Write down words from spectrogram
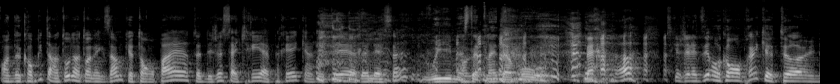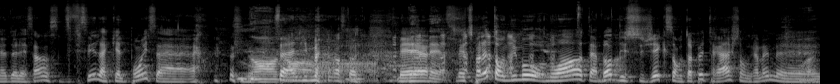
On a compris tantôt dans ton exemple que ton père t'a déjà sacré après quand tu étais adolescent. Oui, mais c'était plein d'amour. Ben, ah, ce que j'allais dire, on comprend que tu as une adolescence difficile, à quel point ça, Non, ça non. alimente. Mais, Mais- euh, mais- mais tu parlais de ton humour noir, tu abordes des sujets qui sont un peu trash, sont quand même euh, Ouais.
